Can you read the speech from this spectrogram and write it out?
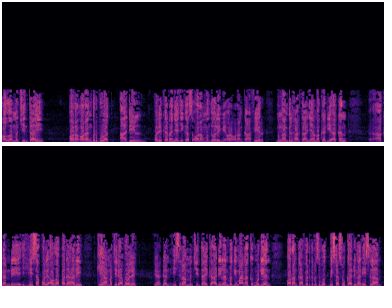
Allah mencintai orang-orang berbuat adil. Oleh karenanya jika seorang mendolimi orang-orang kafir, mengambil hartanya, maka dia akan akan dihisap oleh Allah pada hari kiamat. Tidak boleh. Ya, dan Islam mencintai keadilan. Bagaimana kemudian orang kafir tersebut bisa suka dengan Islam,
